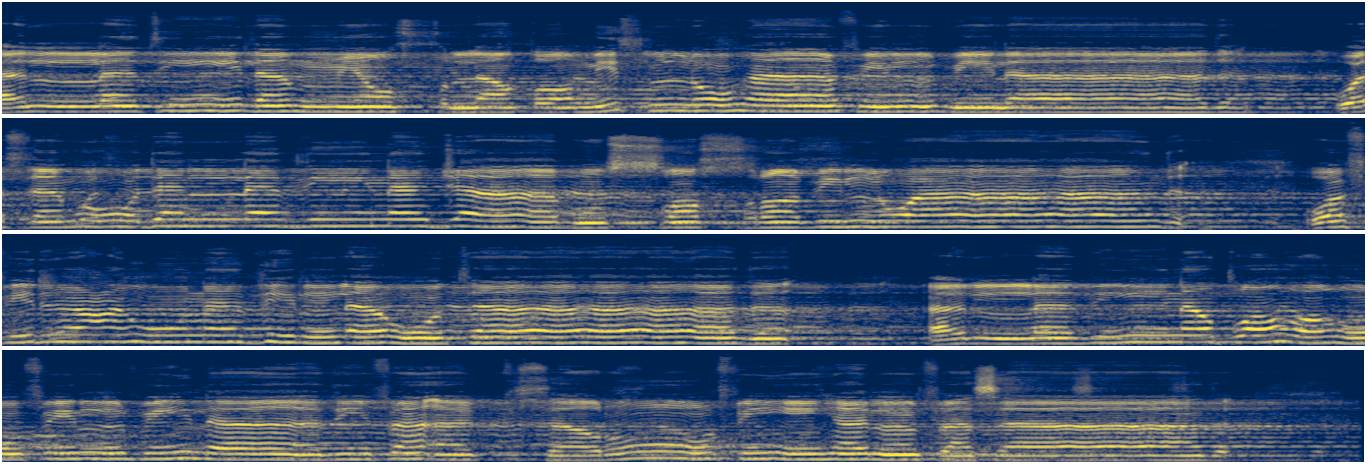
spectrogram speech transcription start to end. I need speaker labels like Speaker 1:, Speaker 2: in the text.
Speaker 1: التي لم يخلق مثلها في البلاد. وثمود الذين جابوا الصخر بالواد. وفرعون ذي الأوتاد. الذين طغوا في البلاد فأكثروا فيها الفساد.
